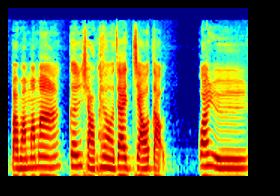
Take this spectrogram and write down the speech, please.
爸爸妈妈跟小朋友在教导关于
